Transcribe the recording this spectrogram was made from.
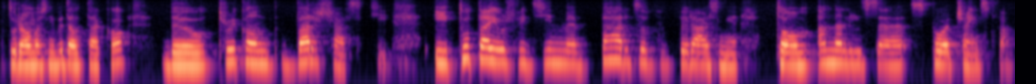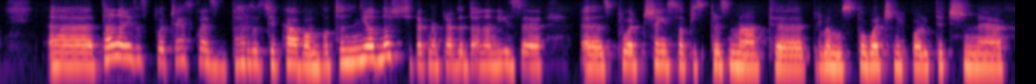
którą właśnie wydał Tako, był Trójkąt Warszawski. I tutaj już widzimy bardzo wyraźnie tą analizę społeczeństwa. E, ta analiza społeczeństwa jest bardzo ciekawą, bo to nie odnosi się tak naprawdę do analizy społeczeństwa przez pryzmat problemów społecznych, politycznych.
